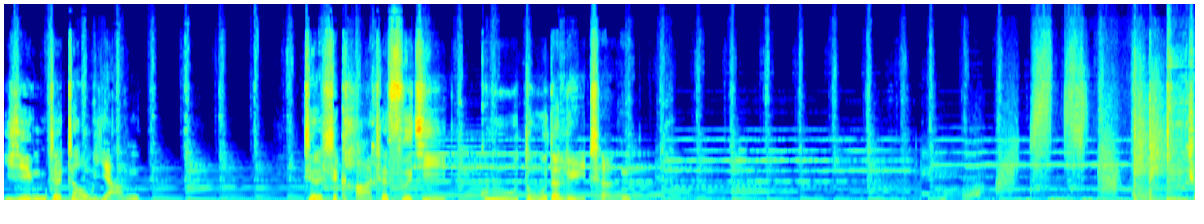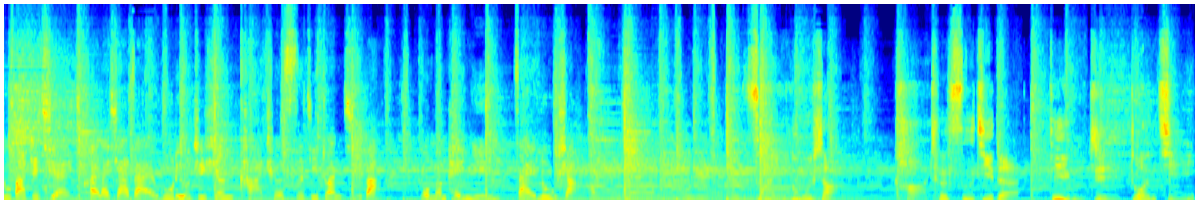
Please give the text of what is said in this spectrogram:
迎着朝阳。这是卡车司机孤独的旅程。出发之前，快来下载《物流之声》卡车司机专辑吧！我们陪您在路上。在路上，卡车司机的定制专辑。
